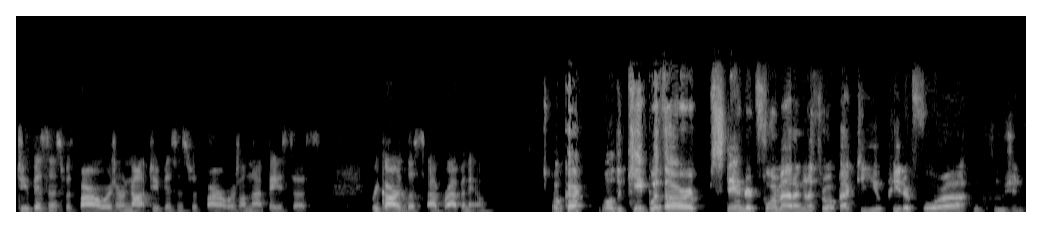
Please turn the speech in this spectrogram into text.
do business with borrowers or not do business with borrowers on that basis, regardless of revenue. Okay. Well, to keep with our standard format, I'm going to throw it back to you, Peter, for a conclusion.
